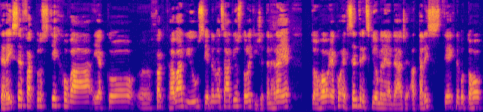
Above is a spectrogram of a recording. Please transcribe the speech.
který se fakt prostě chová jako uh, fakt Harvard Hughes 21. století, že ten hraje toho jako excentrického miliardáře a tady z těch, nebo toho,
